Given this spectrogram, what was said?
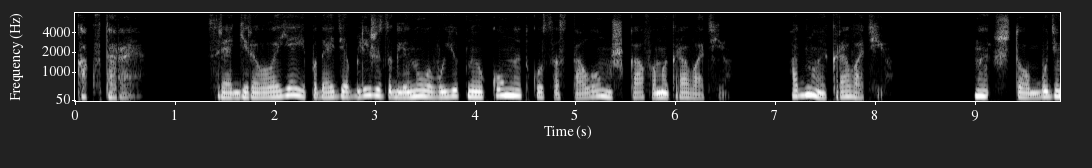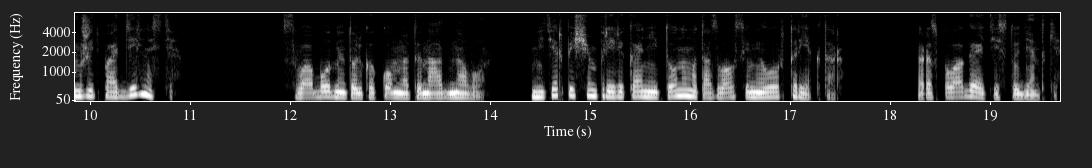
Как вторая? Среагировала я и, подойдя ближе, заглянула в уютную комнатку со столом, шкафом и кроватью. Одной кроватью. Мы что, будем жить по отдельности? Свободны только комнаты на одного. Нетерпящим пререканий тоном отозвался милорд-ректор. Располагайтесь, студентки.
